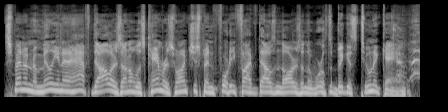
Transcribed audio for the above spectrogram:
spending a million and a half dollars on all those cameras, why don't you spend forty five thousand dollars on the world's biggest tuna can?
